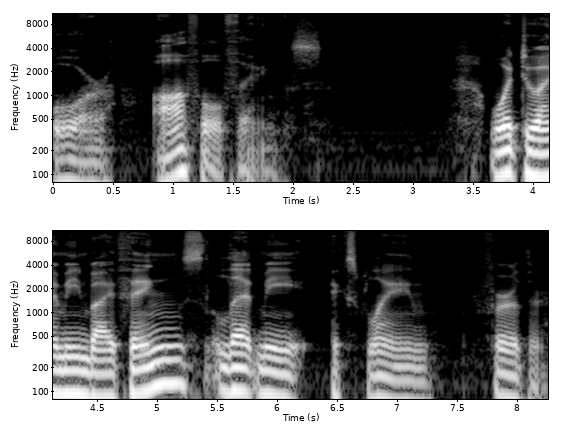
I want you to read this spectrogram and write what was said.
or awful things. What do I mean by things? Let me explain further.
